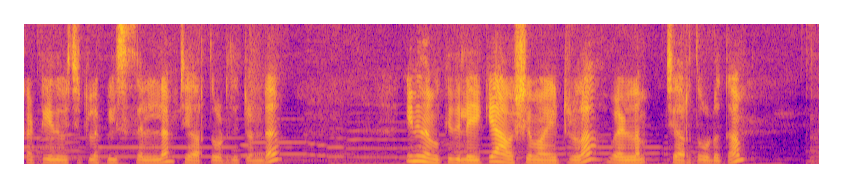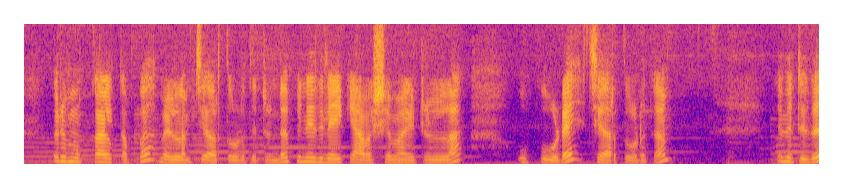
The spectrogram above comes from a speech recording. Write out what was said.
കട്ട് ചെയ്ത് വെച്ചിട്ടുള്ള പീസസ് എല്ലാം ചേർത്ത് കൊടുത്തിട്ടുണ്ട്. ഇനി നമുക്കിതിലേക്ക് ആവശ്യമായിട്ടുള്ള വെള്ളം ചേർത്ത് കൊടുക്കാം. ഒരു മുക്കാൽ കപ്പ് വെള്ളം ചേർത്ത് കൊടുത്തിട്ടുണ്ട്. പിന്നെ ഇതിലേക്ക് ആവശ്യമായിട്ടുള്ള ഉപ്പ് കൂടെ ചേർത്ത് കൊടുക്കാം. എന്നിട്ടിത്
